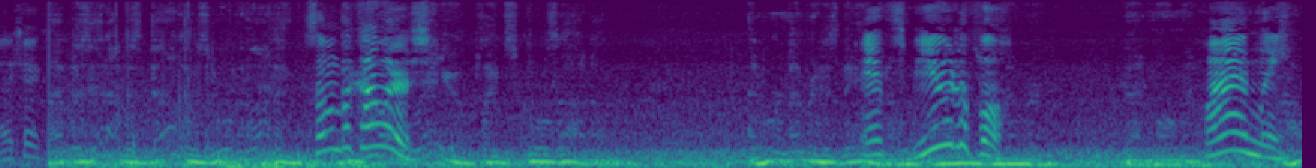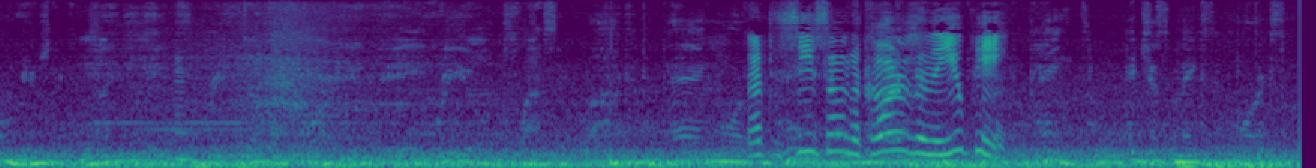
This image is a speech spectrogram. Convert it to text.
Rifle. And a cake. That was it. I was done. I was moving on. And Some of the colors. Radio played Schools Out. I don't remember his name. It's beautiful. Finally. Our music. 1983 Real classic rock. Paying more Got to see some of the colors in the UP. for paint. It just makes it more expensive.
